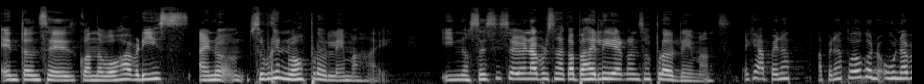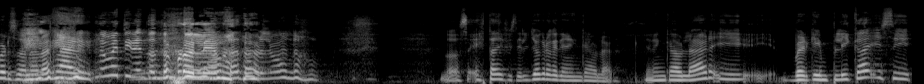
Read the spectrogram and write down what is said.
Entonces, cuando vos abrís, hay no- surgen nuevos problemas ahí. Y no sé si soy una persona capaz de lidiar con esos problemas. Es que apenas, apenas puedo con una persona, ¿no? Claro, no me tiren tantos problemas. tantos problemas, no. No sé, está difícil. Yo creo que tienen que hablar. Tienen que hablar y, y ver qué implica y si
